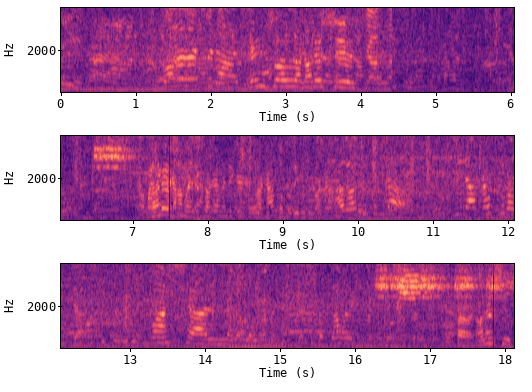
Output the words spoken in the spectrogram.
শীষ। বলা লাগবে না ইনশাল্লাহ ধানের শেষ। ভালো আছো তোমরা? কি নাম রাখছো বাচ্চা মাশাআল্লাহ ধানের শেষ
